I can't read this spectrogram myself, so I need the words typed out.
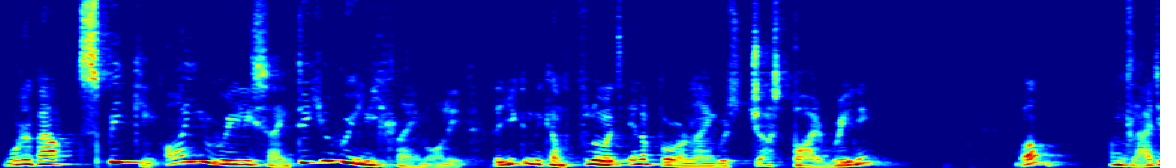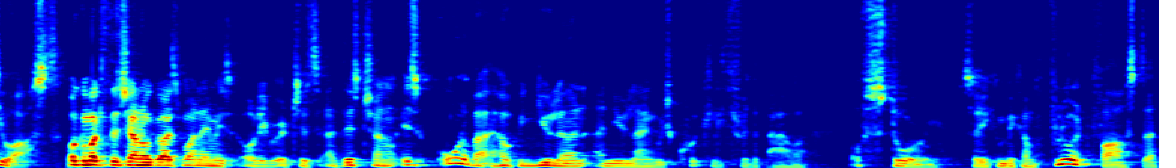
What about speaking? Are you really saying, do you really claim, Ollie, that you can become fluent in a foreign language just by reading? Well, I'm glad you asked. Welcome back to the channel, guys. My name is Ollie Richards, and this channel is all about helping you learn a new language quickly through the power of story so you can become fluent faster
